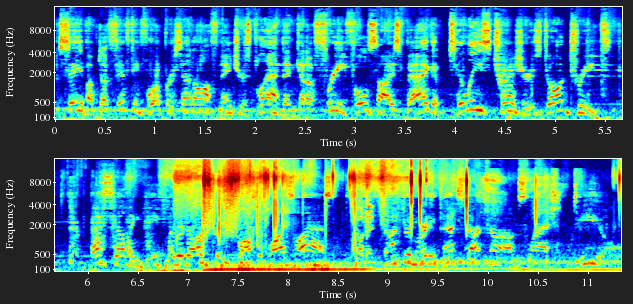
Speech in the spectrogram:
Save up to 54% off Nature's Blend and get a free full-size bag of Tilly's Treasures dog treats. They're best-selling beef litter dog treats while supplies last. Drmartypets.com slash DEAL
